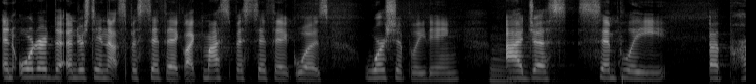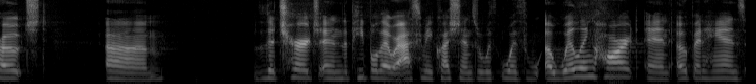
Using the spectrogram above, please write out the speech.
in order to understand that specific, like my specific was worship leading, I just simply approached um, the church and the people that were asking me questions with, with a willing heart and open hands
